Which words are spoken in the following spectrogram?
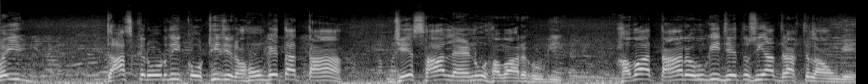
ਬਈ 10 ਕਰੋੜ ਦੀ ਕੋਠੀ 'ਚ ਰਹੋਗੇ ਤਾਂ ਤਾਂ ਜੇ ਸਾਹ ਲੈਣ ਨੂੰ ਹਵਾ ਰਹੂਗੀ। ਹਵਾ ਤਾਂ ਰਹੂਗੀ ਜੇ ਤੁਸੀਂ ਆ ਦਰਖਤ ਲਾਓਗੇ।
